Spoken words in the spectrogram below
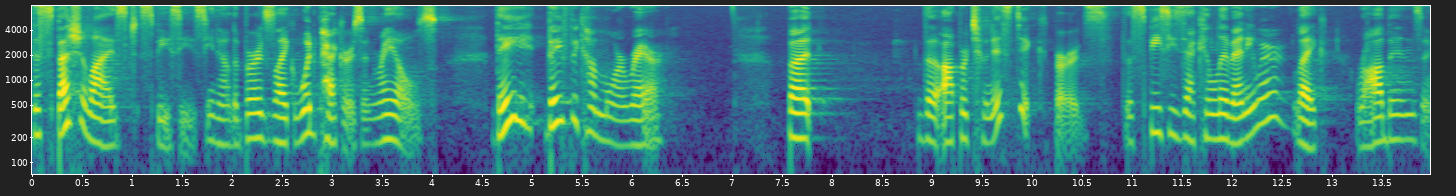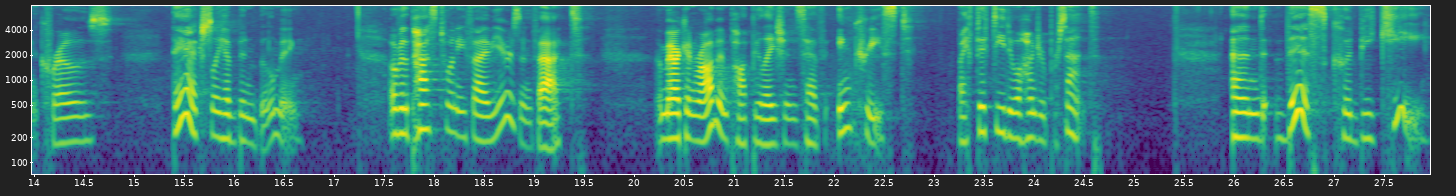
The specialized species, you know, the birds like woodpeckers and rails, they, they've become more rare. But the opportunistic birds, the species that can live anywhere, like robins and crows, they actually have been booming. Over the past 25 years, in fact, American robin populations have increased by 50 to 100 percent. And this could be key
